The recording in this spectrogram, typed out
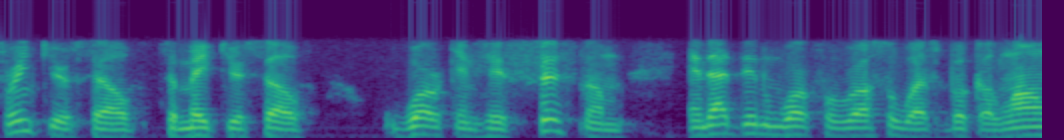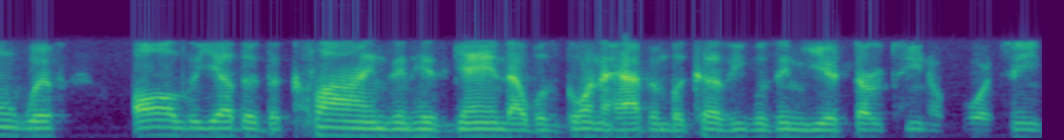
shrink yourself to make yourself work in his system and that didn't work for Russell Westbrook, along with all the other declines in his game that was going to happen because he was in year 13 or 14,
